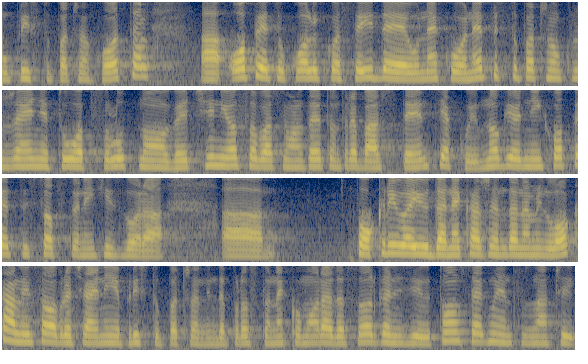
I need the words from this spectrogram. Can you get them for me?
u pristupačan hotel, A opet, ukoliko se ide u neko nepristupačno okruženje, tu apsolutno većini osoba s invaliditetom treba asistencija, koju mnogi od njih opet iz sobstvenih izbora pokrivaju, da ne kažem da nam i lokalni saobraćaj nije pristupačan i da prosto neko mora da se organizuje u tom segmentu, znači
